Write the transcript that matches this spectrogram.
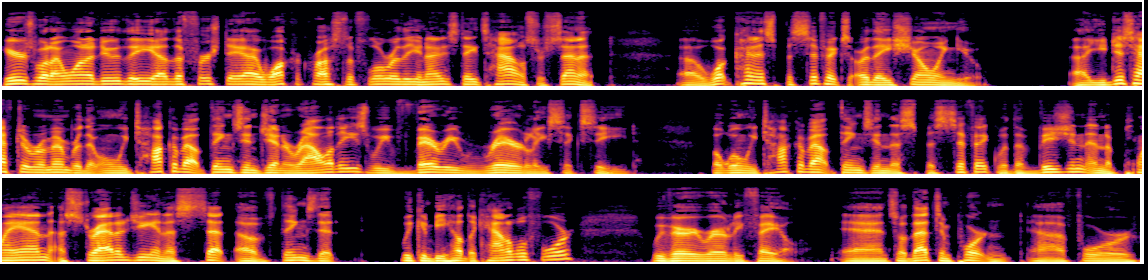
Here's what I want to do the, uh, the first day I walk across the floor of the United States House or Senate. Uh, what kind of specifics are they showing you? Uh, you just have to remember that when we talk about things in generalities, we very rarely succeed. But when we talk about things in the specific with a vision and a plan, a strategy, and a set of things that we can be held accountable for, we very rarely fail. And so that's important uh, for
